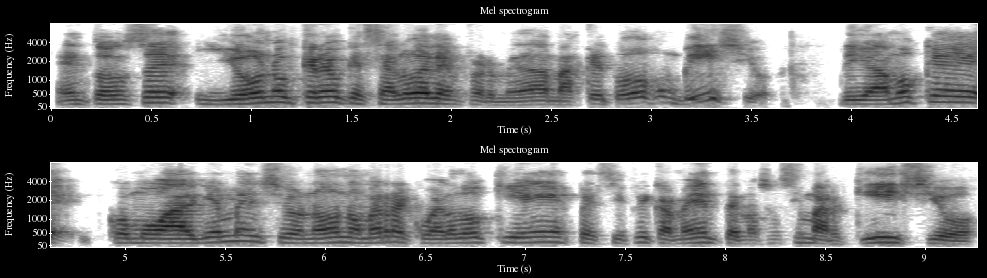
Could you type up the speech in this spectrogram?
Entonces, yo no creo que sea lo de la enfermedad, más que todo es un vicio. Digamos que, como alguien mencionó, no me recuerdo quién específicamente, no sé si Marquicio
